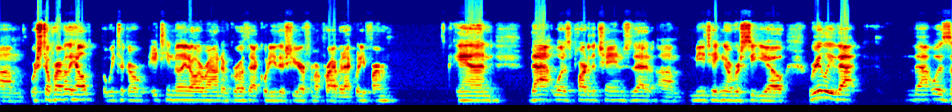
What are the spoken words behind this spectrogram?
um, we're still privately held. But we took a 18 million dollar round of growth equity this year from a private equity firm, and that was part of the change that um, me taking over CEO. Really, that that was.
